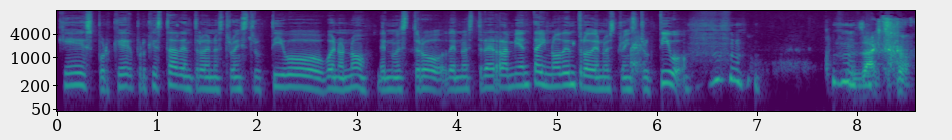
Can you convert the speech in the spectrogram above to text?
¿Qué es? ¿Por qué, ¿Por qué está dentro de nuestro instructivo? Bueno, no, de, nuestro, de nuestra herramienta y no dentro de nuestro instructivo. Exacto.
